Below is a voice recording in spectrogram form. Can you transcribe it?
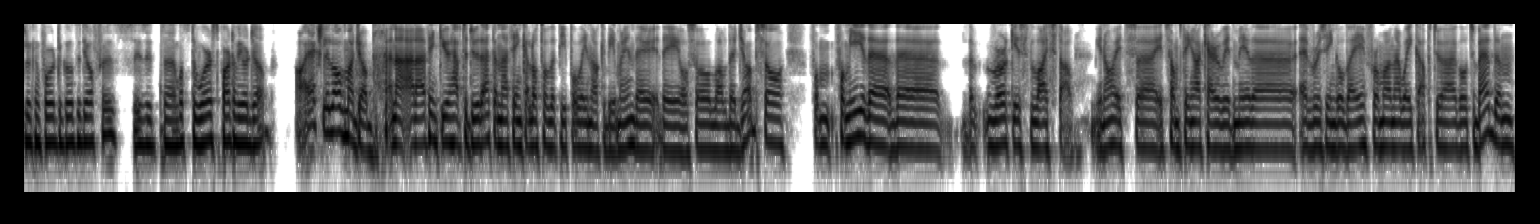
looking forward to go to the office? Is it uh, what's the worst part of your job? I actually love my job, and I, and I think you have to do that. And I think a lot of the people in Aker BioMarine they they also love their job. So for for me, the the the work is lifestyle. You know, it's uh, it's something I carry with me the, every single day from when I wake up to I go to bed. And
